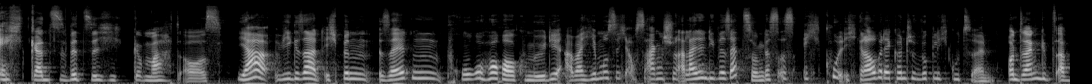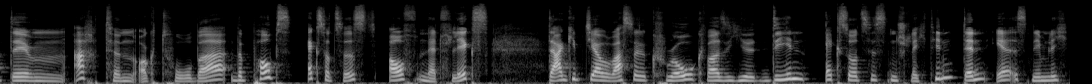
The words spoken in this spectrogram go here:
echt ganz witzig gemacht aus. Ja, wie gesagt, ich bin selten pro Horrorkomödie, aber hier muss ich auch sagen, schon alleine die Besetzung, das ist echt cool. Ich glaube, der könnte wirklich gut sein. Und dann gibt's ab dem 8. Oktober The Pope's Exorcist auf Netflix. Da gibt ja Russell Crowe quasi hier den Exorzisten schlechthin, denn er ist nämlich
